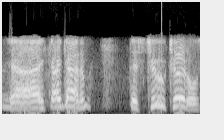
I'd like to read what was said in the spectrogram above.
Yeah, I I got him. There's two turtles,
